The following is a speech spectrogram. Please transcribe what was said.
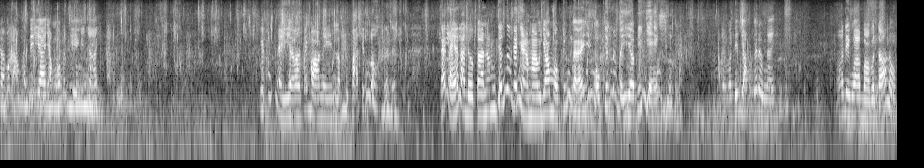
giờ bắt đầu phải đi uh, vòng qua bên kia cái nhà cái khúc này uh, cái bò này lượm được ba trứng luôn. Đáng lẽ là được uh, năm trứng á cả nhà mà do một trứng bể với một trứng nó bị uh, biến dạng. Giờ mình đi vòng cái đường này. Đó, đi qua bờ bên đó luôn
